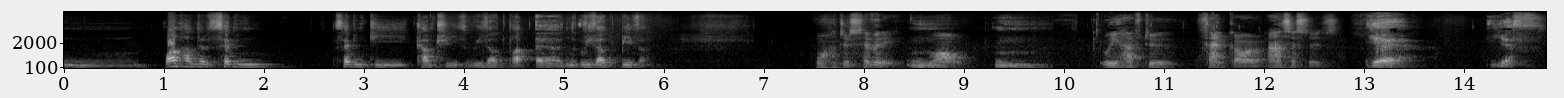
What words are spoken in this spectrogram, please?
mm, 170 countries without, uh, without visa. 170. Wow. We have to thank our ancestors. Yeah, yes.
